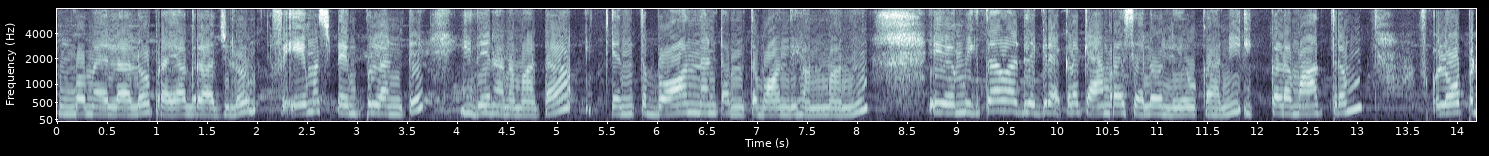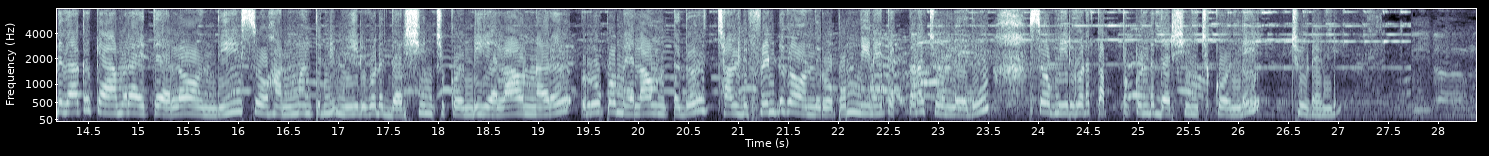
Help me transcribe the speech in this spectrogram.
కుంభమేళాలో ప్రయాగ్రాజ్లో ఫేమస్ టెంపుల్ అంటే ఇదేనమాట ఎంత బాగుందంటే అంత బాగుంది హనుమాన్. మిగతా వాటి దగ్గర ఎక్కడ కెమెరాస్ ఎలా లేవు కానీ ఇక్కడ మాత్రం లోపటి దాకా కెమెరా అయితే ఎలా ఉంది? సో హనుమంతుని మీరు కూడా దర్శించుకోండి. ఎలా ఉన్నారో? రూపం ఎలా ఉంటుందో చాలా డిఫరెంట్గా ఉంది రూపం. నేనైతే ఎక్కడా చూడలేదు. సో మీరు కూడా తప్పకుండా దర్శించుకోండి. చూడండి. శ్రీరామ్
